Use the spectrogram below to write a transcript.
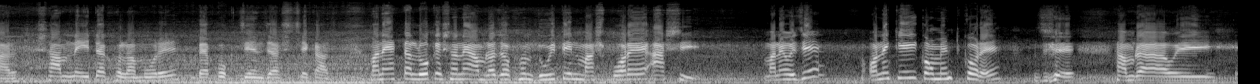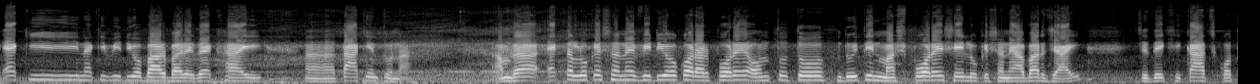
আর সামনে এটা খোলা মোড়ে ব্যাপক চেঞ্জ আসছে কাজ। মানে একটা লোকেশনে আমরা যখন দুই তিন মাস পরে আসি মানে ওই যে অনেকেই কমেন্ট করে যে আমরা ওই একই নাকি ভিডিও বারবারে দেখাই তা কিন্তু না। আমরা একটা লোকেশনে ভিডিও করার পরে অন্তত দুই তিন মাস পরে সেই লোকেশনে আবার যাই, যে দেখি কাজ কত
